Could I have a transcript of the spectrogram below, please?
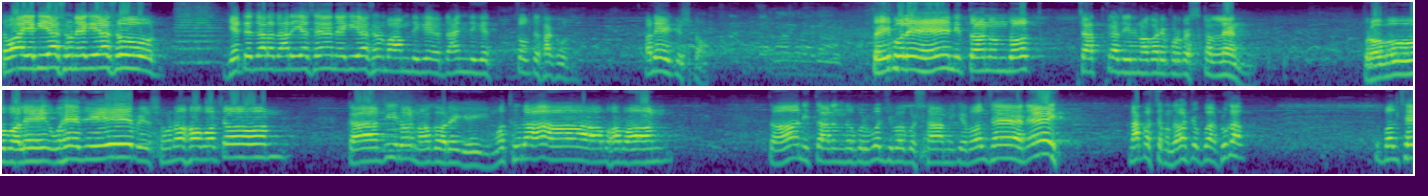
সবাই এগিয়ে আসুন এগিয়ে আসুন। গেটে যারা দাঁড়িয়ে আছেন, এগিয়ে আসুন, বাম দিকে, ডাইন দিকে চলতে থাকুন। হরে কৃষ্ণ। তো এই বলে নিত্যানন্দ চাঁদ কাজীর নগরে প্রবেশ করলেন। প্রভু বলে, ওহে যে শোনহ বচন। কাজীর নগরে এই মথুরা ভবন। তা নিত্যানন্দ পূর্ব জীব গোস্বামীকে বলছেন, এই না করছে কেন ঢুকাও। বলছে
